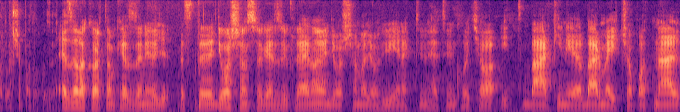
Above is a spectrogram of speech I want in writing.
6-os csapatok között. Ezzel akartam kezdeni, hogy ezt gyorsan szögezzük le, nagyon gyorsan, nagyon hülyének tűnhetünk, hogyha itt bárkinél, bármelyik csapatnál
